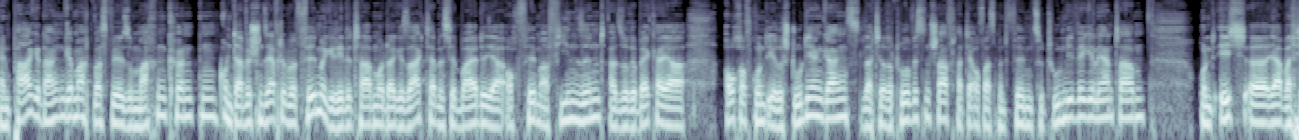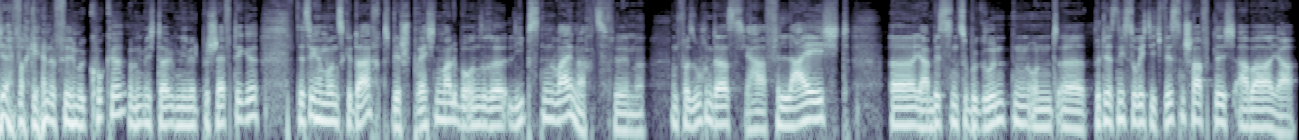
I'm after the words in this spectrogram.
ein paar Gedanken gemacht, was wir so machen könnten. Und da wir schon sehr oft über Filme geredet haben oder gesagt haben, dass wir beide ja auch filmaffin sind, also Rebecca ja auch aufgrund ihres Studiengangs, Literaturwissenschaft, hat ja auch was mit Filmen zu tun, wie wir gelernt haben. Und ich, äh, ja, weil ich einfach gerne Filme gucke und mich da irgendwie mit beschäftige. Deswegen haben wir uns gedacht, wir sprechen mal über unsere liebsten Weihnachtsfilme und versuchen das, ja, vielleicht äh, ja ein bisschen zu begründen und äh, wird jetzt nicht so richtig wissenschaftlich, aber ja,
